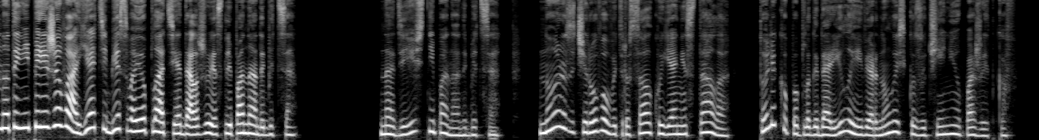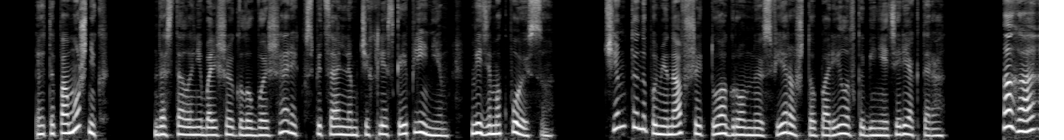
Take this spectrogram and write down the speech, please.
Но ты не переживай, я тебе свое платье одолжу, если понадобится». Надеюсь, не понадобится. Но разочаровывать русалку я не стала, только поблагодарила и вернулась к изучению пожитков. «Это помощник?» Достала небольшой голубой шарик в специальном чехле с креплением, видимо, к поясу. Чем-то напоминавший ту огромную сферу, что парила в кабинете ректора. «Ага».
